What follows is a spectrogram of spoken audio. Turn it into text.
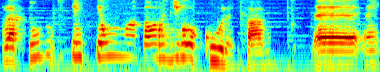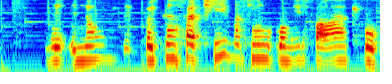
para tudo tu tem que ter uma dose de loucura, sabe? É, é, não foi cansativo assim no começo falar tipo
